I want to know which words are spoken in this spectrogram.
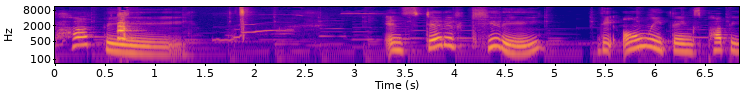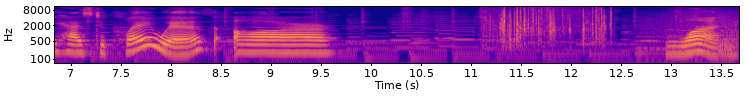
puppy. Instead of Kitty, the only things Puppy has to play with are one,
